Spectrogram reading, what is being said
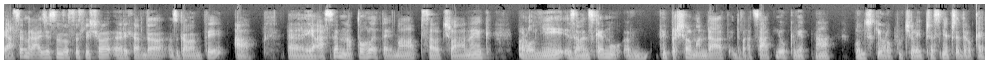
já jsem rád, že jsem zase slyšel Richarda z Galanty a e, já jsem na tohle téma psal článek loni Zelenskému vypršel mandát 20. května loňského roku, čili přesně před rokem.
